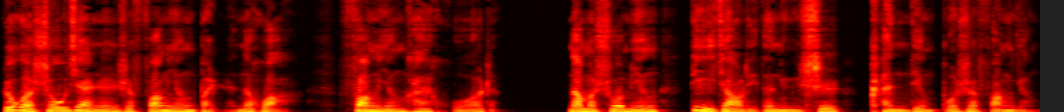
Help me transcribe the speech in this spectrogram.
如果收件人是方莹本人的话，方莹还活着，那么说明地窖里的女尸肯定不是方莹。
